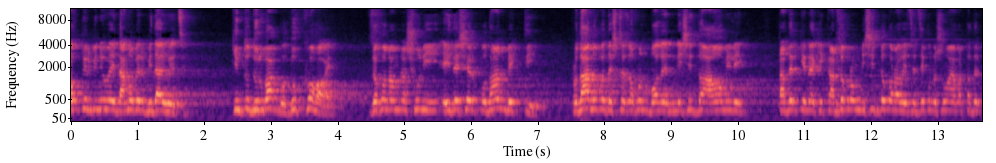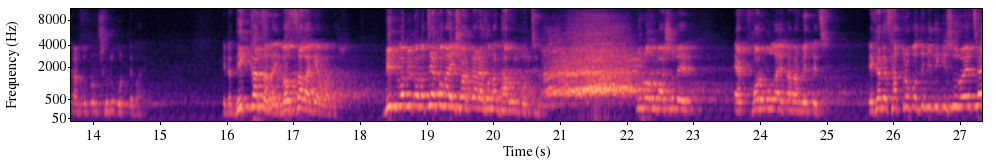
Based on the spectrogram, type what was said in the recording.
রক্তের বিনিময়ে দানবের বিদায় হয়েছে। কিন্তু দুর্ভাগ্য, দুঃখ হয়, যখন আমরা শুনি এই দেশের প্রধান ব্যক্তি, প্রধান উপদেষ্টা যখন বলেন, নিষিদ্ধ আওয়ামী লীগ, তাদেরকে নাকি কার্যক্রম নিষিদ্ধ করা হয়েছে, যে কোনো সময় আবার তাদের কার্যক্রম শুরু করতে পারে। এটা ধিক্ষার জানাই, লজ্জা লাগে আমাদের। বিপ্লবী কোনো চেতনা এই সরকার এখন আর ধারণ করছে না। পুনর্বাসনের এক ফর্মুলায় তারা মেতেছে। এখানে ছাত্র প্রতিনিধি কিছু রয়েছে,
